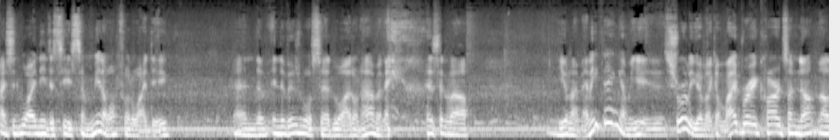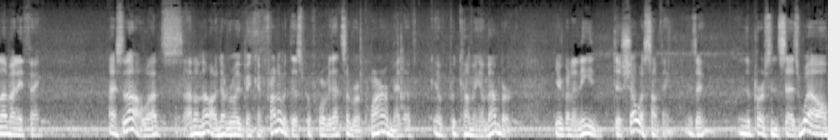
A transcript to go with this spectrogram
I said, well, I need to see some, you know, a photo ID. And the individual said, well, I don't have any. I said, well, you don't have anything? I mean, you, surely you have like a library card, something. No, I don't have anything. I said, oh, well, that's, I don't know. I've never really been confronted with this before, but that's a requirement of, of becoming a member. You're going to need to show us something. Is it, and the person says, well,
